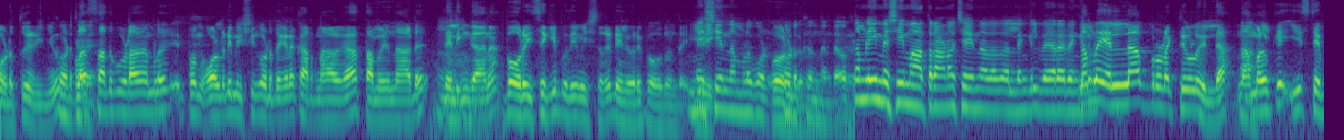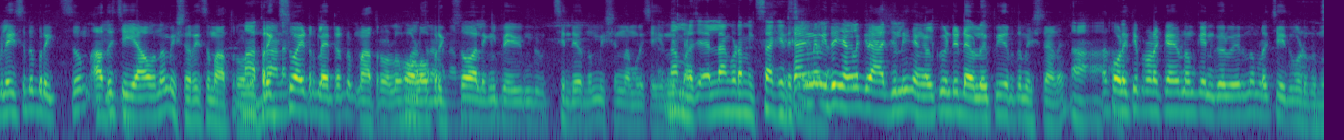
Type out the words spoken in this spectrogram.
കൊടുത്തു കഴിഞ്ഞു. പ്ലസ് അത് കൂടാതെ നമ്മൾ ഇപ്പം ഓൾറെഡി മെഷീൻ കൊടുത്തേക്കുന്ന കർണാടക തമിഴ്നാട് തെലങ്കാന ഇപ്പോൾ ഒറീസയ്ക്ക് പുതിയ മെഷീനറി ഡെലിവറി പോകുന്നുണ്ട് മെഷീൻ നമ്മൾ കൊടുക്കുന്നുണ്ട്. നമ്മൾ ഈ മെഷീൻ മാത്രമാണോ ചെയ്യുന്നത് അല്ലെങ്കിൽ വേറെ നമ്മൾ എല്ലാ പ്രൊഡക്റ്റുകളും ഇല്ല. നമ്മൾക്ക് ഈ സ്റ്റെബിലൈസ്ഡ് ബ്രിക്സും അത് ചെയ്യാവുന്ന മെഷീനറീസ് മാത്രമേ. ബ്രിക്സുമായിട്ട് റിലേറ്റഡ് മാത്രമേ ഉള്ളൂ. ഹോളോ ബ്രിക്സോ അല്ലെങ്കിൽ പേവിംഗ് ബ്രിക്സിന്റെ ഒന്നും മിഷൻ നമ്മൾ ചെയ്യുന്നത് എല്ലാം കൂടെ മിക്സ് ആക്കി കാരണം. ഇത് ഞങ്ങൾ ഗ്രാജുവലി ഞങ്ങൾക്ക് വേണ്ടി ഡെവലപ്പ് ചെയ്ത മെഷീനാണ് ക്വാളിറ്റി പ്രോഡക്റ്റ് ആയതുകൊണ്ട് നമുക്ക് എൻക്വയറി വരും നമ്മൾ ചെയ്തു കൊടുക്കുന്നു.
